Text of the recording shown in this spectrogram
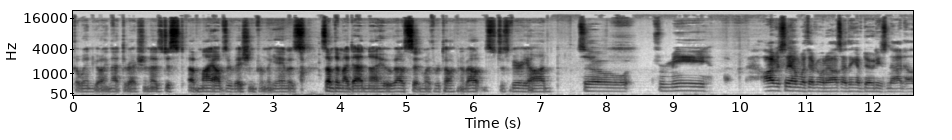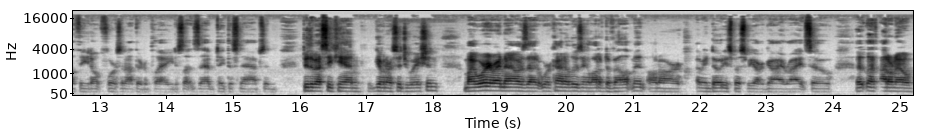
the wind going that direction. That was just uh, my observation from the game. Was something my dad and I, who I was sitting with, were talking about. It's just very odd. So for me, obviously I'm with everyone else. I think if Doty's not healthy, you don't force him out there to play. You just let Zeb take the snaps and do the best he can given our situation. My worry right now is that we're kind of losing a lot of development on our. I mean, Doty's supposed to be our guy, right? So uh, I I don't know.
